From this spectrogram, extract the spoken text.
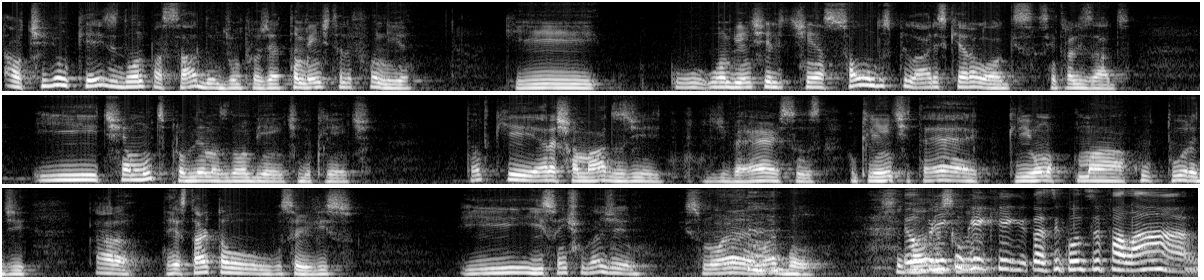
Ah, eu tive um case do ano passado de um projeto também de telefonia. que o, o ambiente ele tinha só um dos pilares que era logs centralizados e tinha muitos problemas no ambiente do cliente. Tanto que era chamados de diversos, o cliente até criou uma, uma cultura de, cara, restarta o, o, serviço. E isso é enxugar gelo. Isso não é, não é bom. Você Eu vai, brinco que, que, assim, quando você fala, ah,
